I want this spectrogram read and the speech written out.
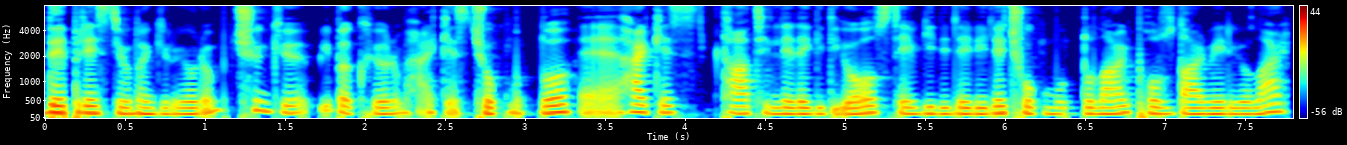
Depresyona giriyorum. Çünkü bir bakıyorum herkes çok mutlu. Herkes tatil tatillere gidiyor. Sevgilileriyle çok mutlular, pozlar veriyorlar.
